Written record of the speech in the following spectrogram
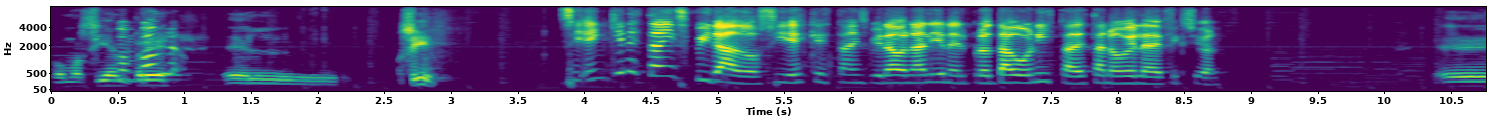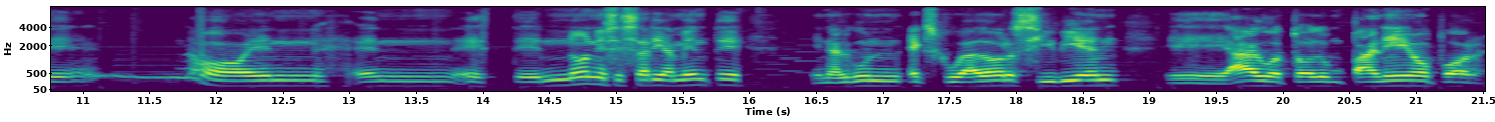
Como siempre, el... Sí. Sí, ¿en quién está inspirado, si es que está inspirado en alguien, el protagonista de esta novela de ficción? Eh, no, en, en, este, no necesariamente en algún exjugador, si bien eh, hago todo un paneo por,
